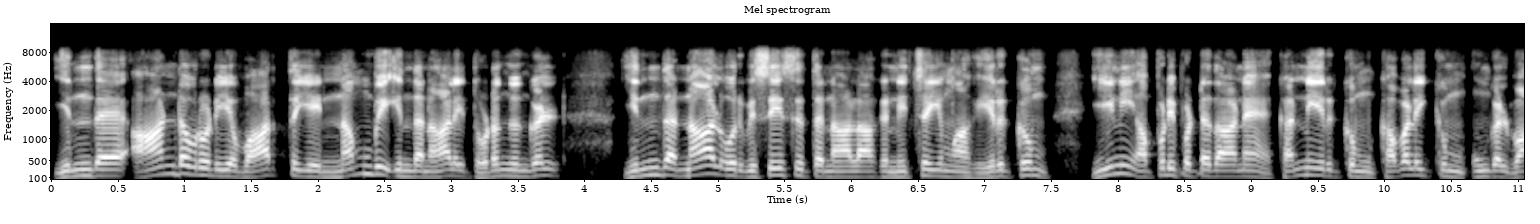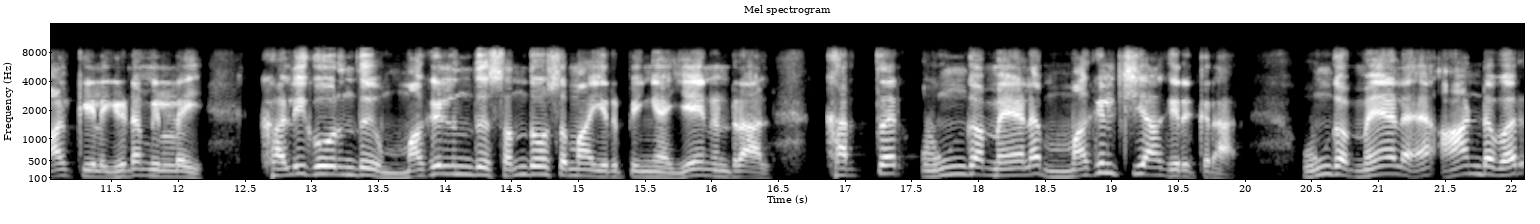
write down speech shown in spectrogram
இந்த ஆண்டவருடைய வார்த்தையை நம்பி இந்த நாளை தொடங்குங்கள். இந்த நாள் ஒரு விசேஷித்த நாளாக நிச்சயமாக இருக்கும். இனி அப்படிப்பட்டதான கண்ணீருக்கும் கவலைக்கும் உங்கள் வாழ்க்கையில் இடமில்லை. கலிகூர்ந்து மகிழ்ந்து சந்தோஷமாக இருப்பீங்க. ஏனென்றால் கர்த்தர் உங்கள் மேலே மகிழ்ச்சியாக இருக்கிறார். உங்கள் மேலே ஆண்டவர்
